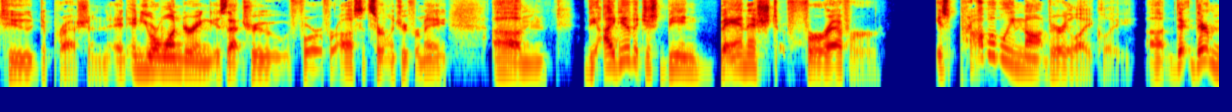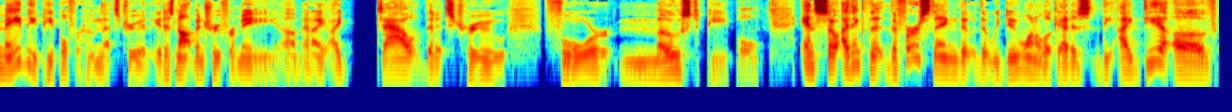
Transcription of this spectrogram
to depression, and, and you're wondering, is that true for, for us? It's certainly true for me. Um, the idea of it just being banished forever is probably not very likely. Uh, there, there may be people for whom that's true. It, it has not been true for me, um, and I, I doubt that it's true for most people. And so I think the, the first thing that, that we do want to look at is the idea of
